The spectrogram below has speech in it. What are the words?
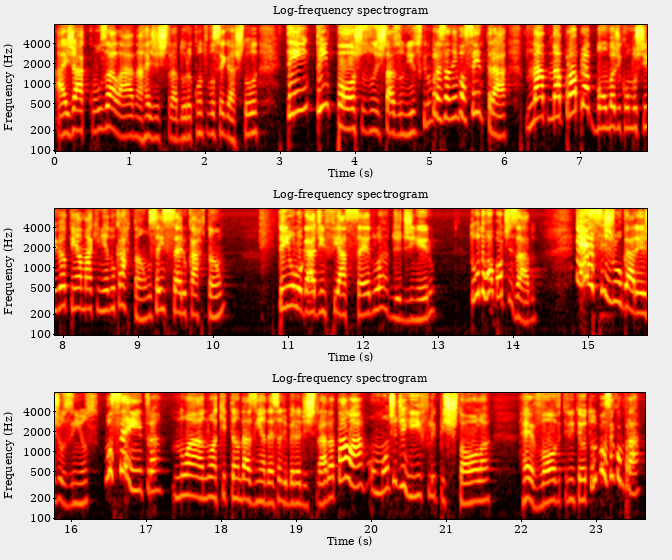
aí já acusa lá na registradora quanto você gastou. Tem, tem postos nos Estados Unidos que não precisa nem você entrar. Na, na própria bomba de combustível tem a maquininha do cartão. Você insere o cartão, tem um lugar de enfiar cédula de dinheiro, tudo robotizado. Esses lugarejozinhos, você entra numa, numa quitandazinha dessa de beira de estrada, tá lá um monte de rifle, pistola, revólver, 38, tudo pra você comprar.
